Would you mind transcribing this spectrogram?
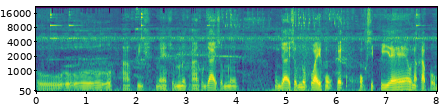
โอ้โอ้หาพี่แม่สมนึกหาคุณยายสมนึก คุณยายสมนึกวัยหกหกสิบปีแล้วนะครับ ผม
